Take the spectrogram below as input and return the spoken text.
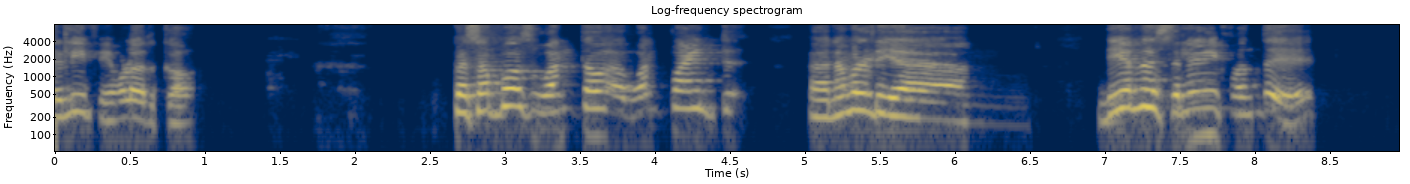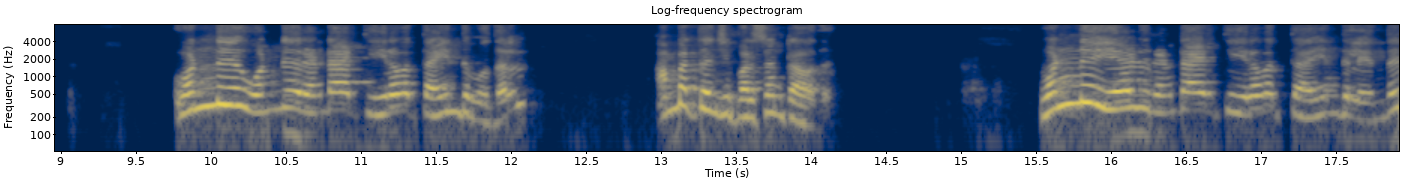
relief எவ்வளவு இருக்கோ இப்ப சப்போஸ் ஒன் ஒன் பாயிண்ட் நம்மளுடைய டியர்னஸ் ரிலீஃப் வந்து ஒன்று ஒன்று ரெண்டாயிரத்தி இருபத்தி ஐந்து முதல் ஐம்பத்தஞ்சு பர்சன்ட் ஆகுது. ஒன்று ஏழு ரெண்டாயிரத்தி இருபத்தி ஐந்துல இருந்து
